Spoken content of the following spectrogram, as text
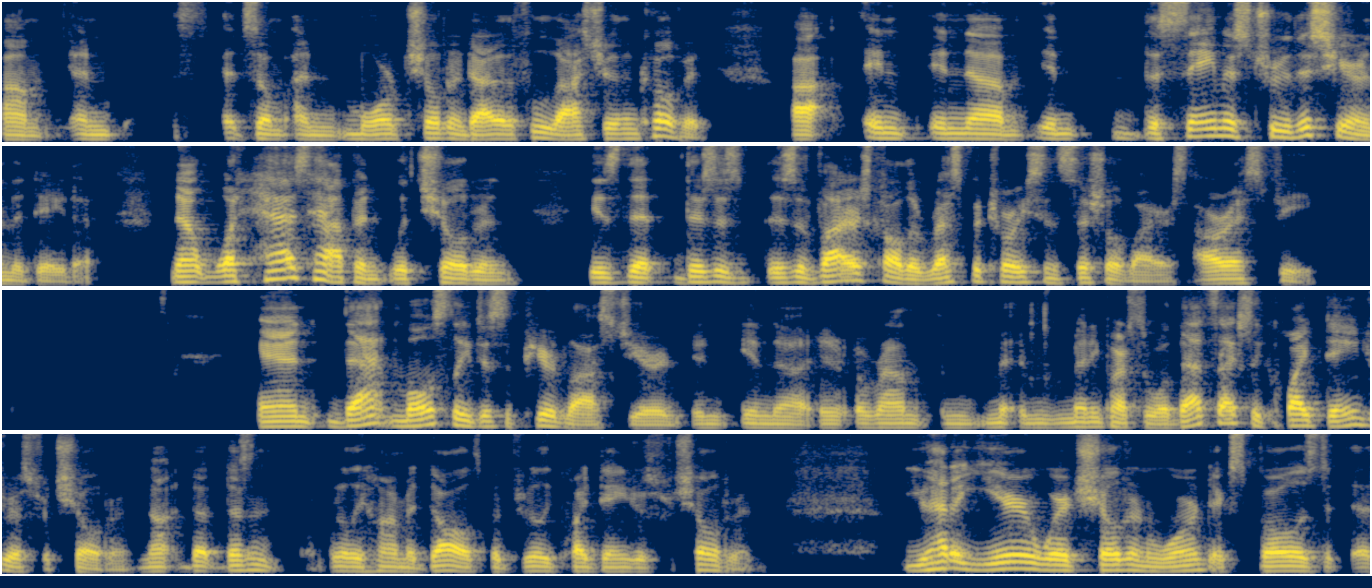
Um, and and so and more children died of the flu last year than COVID. Uh, in in um, in the same is true this year in the data. Now, what has happened with children is that there's a, there's a virus called the respiratory syncytial virus (RSV), and that mostly disappeared last year in in, uh, in around many parts of the world. That's actually quite dangerous for children. Not that doesn't really harm adults, but it's really quite dangerous for children you had a year where children weren't exposed uh,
